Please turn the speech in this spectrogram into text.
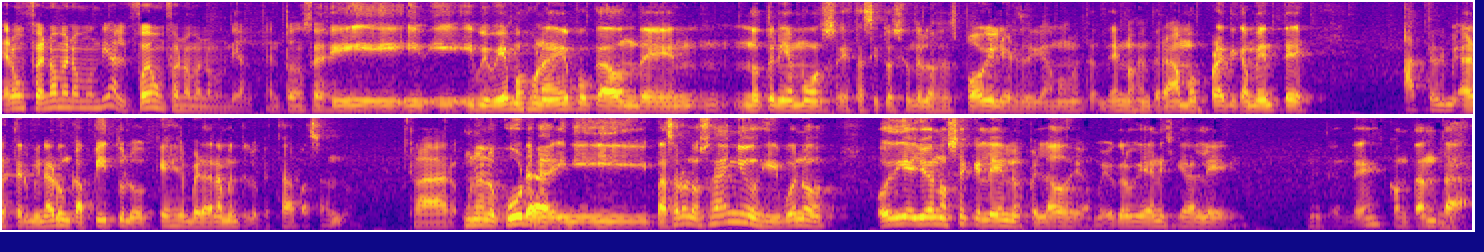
era un fenómeno mundial, fue un fenómeno mundial. Entonces... Y, vivíamos una época donde no teníamos esta situación de los spoilers, digamos, ¿me entendés? Nos enterábamos prácticamente al terminar un capítulo, que es verdaderamente lo que estaba pasando. Claro. Una locura. Y, pasaron los años y bueno, hoy día yo no sé qué leen los pelados, digamos. Yo creo que ya ni siquiera leen, ¿me entendés? Con tanta...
